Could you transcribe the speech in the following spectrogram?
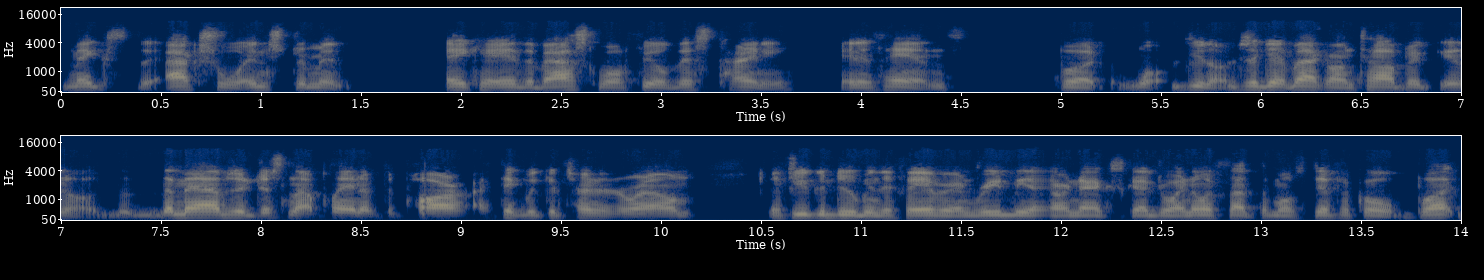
makes the actual instrument, aka the basketball, feel this tiny in his hands. But you know, to get back on topic, you know, the, the Mavs are just not playing up to par. I think we can turn it around. If you could do me the favor and read me our next schedule, I know it's not the most difficult, but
